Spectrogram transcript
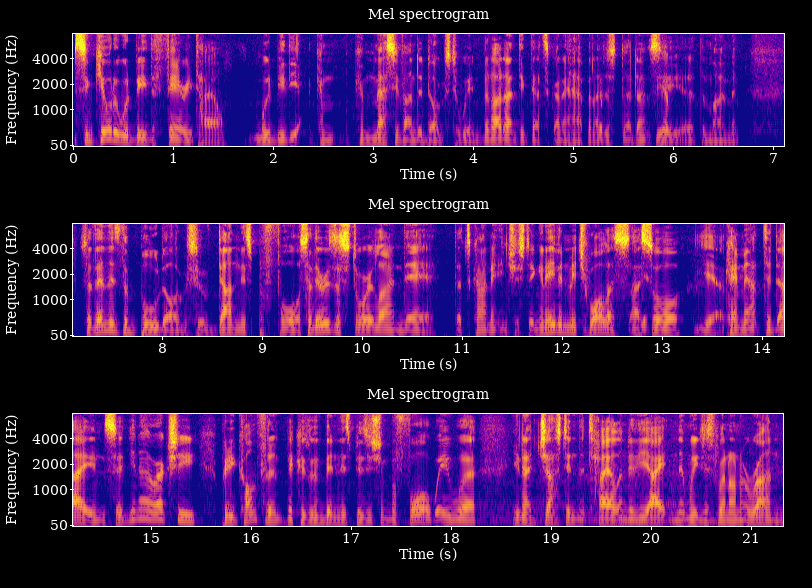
St Kilda would be the fairy tale, would be the massive underdogs to win, but I don't think that's going to happen. I just I don't see Yep. it at the moment. So then there's the Bulldogs who have done this before. So there is a storyline there that's kind of interesting. And even Mitch Wallis, I saw, Yeah. came out today and said, you know, we're actually pretty confident because we've been in this position before. We were, you know, just in the tail end of the eight and then we just went on a run.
